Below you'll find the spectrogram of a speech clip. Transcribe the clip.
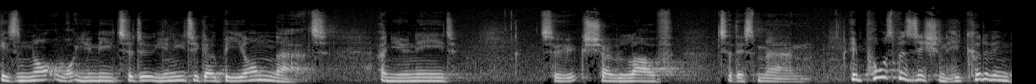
is not what you need to do. You need to go beyond that. And you need to show love to this man. In Paul's position, he could have been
